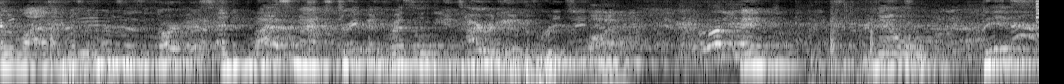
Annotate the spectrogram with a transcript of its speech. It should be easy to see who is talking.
Speaker 1: or last, was the Princess of Darkness. And then last match, Draven wrestled the entirety of the Brute Squad. And now this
